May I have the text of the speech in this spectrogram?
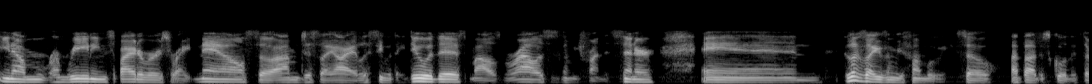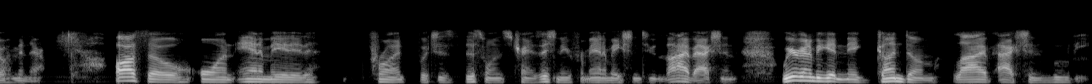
you know, I'm, I'm reading Spider Verse right now, so I'm just like, all right, let's see what they do with this. Miles Morales is going to be front and center, and it looks like it's going to be a fun movie. So I thought it was cool to throw him in there. Also on animated front, which is this one's transitioning from animation to live action, we're going to be getting a Gundam live action movie.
